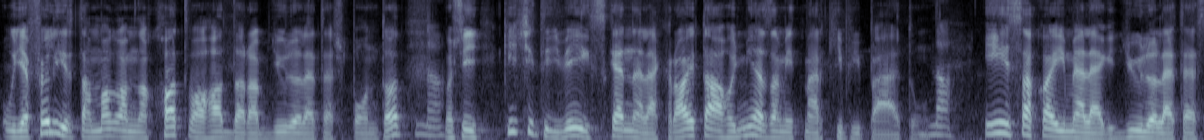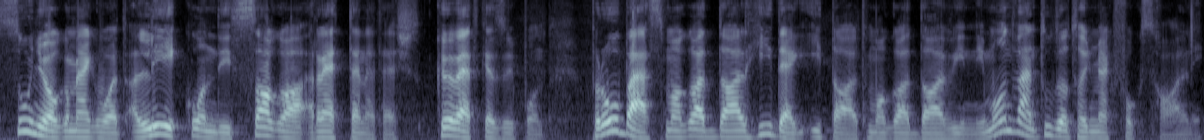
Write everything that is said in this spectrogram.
ugye fölírtam magamnak 66 darab gyűlöletes pontot, Na. most így kicsit így végig szkennelek rajta, hogy mi az, amit már kipipáltunk. Na. Éjszakai meleg, gyűlöletes, szúnyog megvolt, a légkondi szaga rettenetes. Következő pont. Próbálsz magaddal hideg italt magaddal vinni. Mondván tudod, hogy meg fogsz halni.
